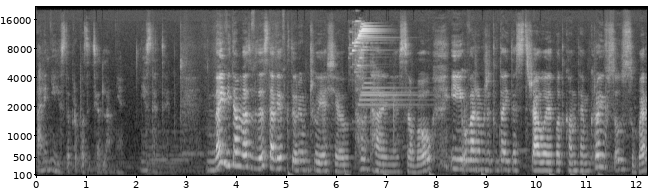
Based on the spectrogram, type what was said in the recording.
ale nie jest to propozycja dla mnie. Niestety. No i witam Was w zestawie, w którym czuję się totalnie sobą i uważam, że tutaj te strzały pod kątem krojów są super.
